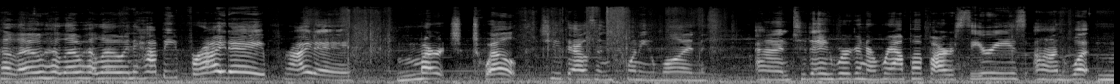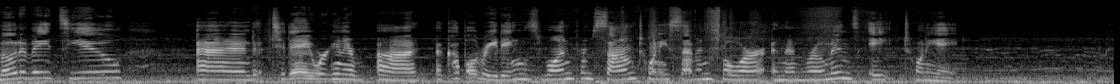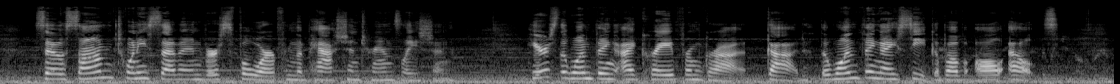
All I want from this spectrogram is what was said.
Hello, hello, hello, and happy Friday, Friday, March 12th, 2021. And today we're going to wrap up our series on what motivates you. And today we're going to, uh, a couple readings, one from Psalm 27 4 and then Romans 8 28. So, Psalm 27, verse 4 from the Passion Translation. Here's the one thing I crave from God, the one thing I seek above all else.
